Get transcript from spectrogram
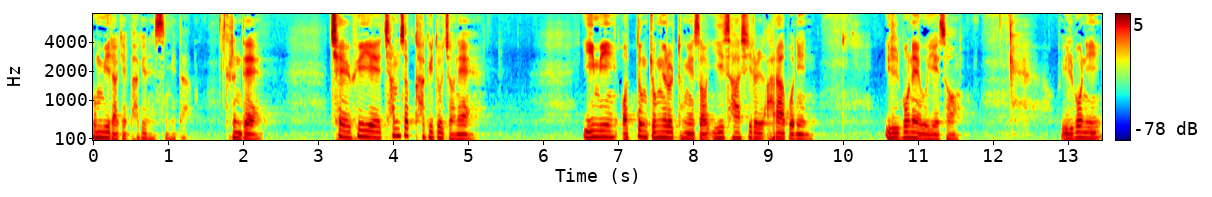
은밀하게 파견했습니다. 그런데 채 회의에 참석하기도 전에 이미 어떤 경로를 통해서 이 사실을 알아버린 일본에 의해서 일본이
